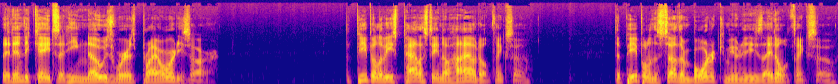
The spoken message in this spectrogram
that indicates that he knows where his priorities are? The people of East Palestine, Ohio don't think so. The people in the southern border communities, they don't think so.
